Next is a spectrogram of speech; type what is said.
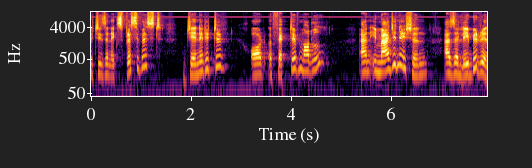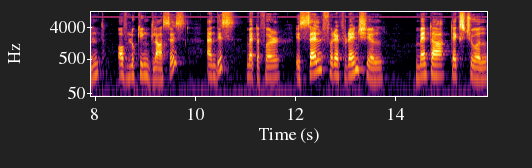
which is an expressivist, generative or affective model and imagination as a labyrinth of looking glasses and this metaphor is self referential meta textual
